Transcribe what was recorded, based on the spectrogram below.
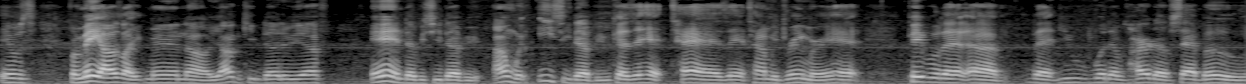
It was for me. I was like, man, no, y'all can keep WWF and WCW. I'm with ECW because it had Taz, it had Tommy Dreamer, it had people that uh, that you would have heard of, Sabu.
